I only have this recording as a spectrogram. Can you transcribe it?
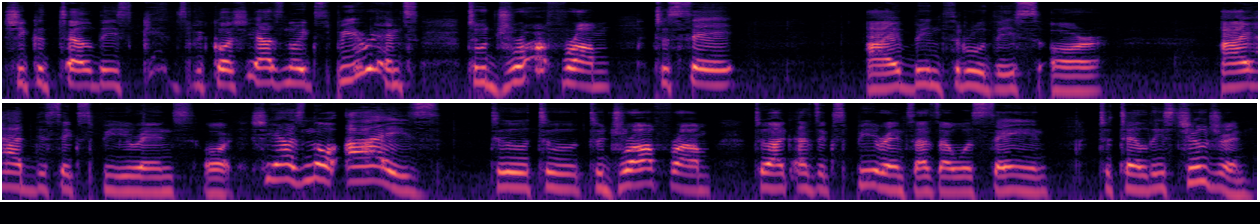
she could tell these kids because she has no experience to draw from to say, I've been through this or I had this experience or she has no eyes to, to, to draw from to as experience as I was saying to tell these children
